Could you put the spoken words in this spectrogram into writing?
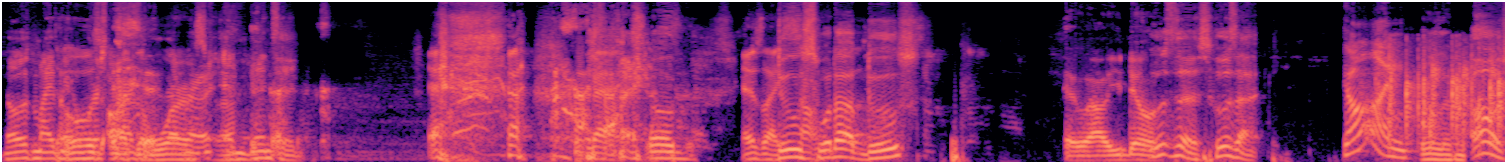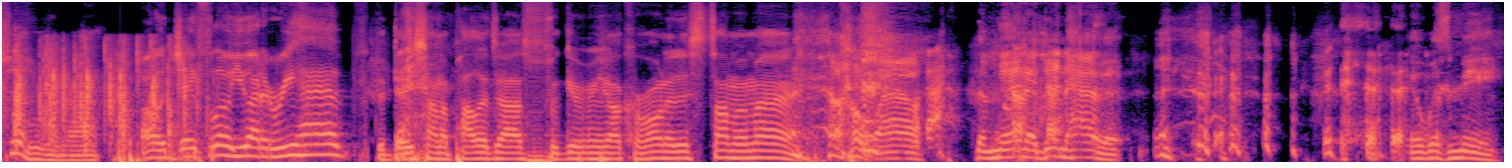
Those might be Those the worst are the worst, ever bro. invented. Facts. Yo, It's like Deuce, what up, Deuce? Hey, well, how you doing? Who's this? Who's that? Dawn. Cooling, Oh shit! cooling. Oh, J Flow, you out of rehab? Did Da'Sean apologize for giving y'all Corona this summer, man? Oh wow! The man that didn't have it. it was me.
